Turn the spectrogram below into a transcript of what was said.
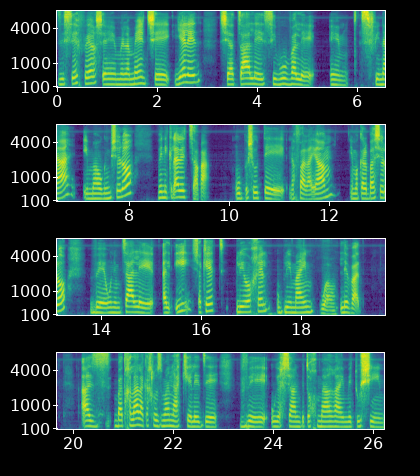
זה ספר שמלמד שילד שיצא לסיבוב על אמ, ספינה עם ההורים שלו ונקלע לצרה. הוא פשוט אה, נפל לים עם הכלבה שלו והוא נמצא על, על אי שקט, בלי אוכל ובלי מים וואו. לבד. אז בהתחלה לקח לו זמן לעכל את זה, והוא ישן בתוך מערה עם יתושים,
